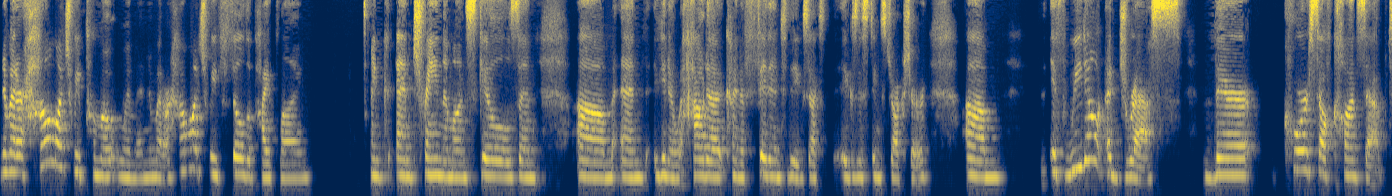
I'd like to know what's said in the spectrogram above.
no matter how much we promote women, no matter how much we fill the pipeline, and and train them on skills and um, and you know how to kind of fit into the exec- existing structure, um, if we don't address their core self concept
